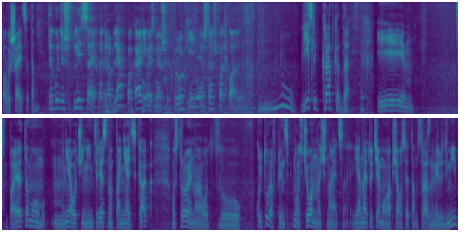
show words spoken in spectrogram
повышается там. Ты будешь плясать на граблях, пока не возьмешь их в руки и не начнешь подкладывать. Ну, если кратко, да. И поэтому мне очень интересно понять, как устроена вот культура, в принципе, ну, с чего она начинается. Я на эту тему общался там с разными людьми.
